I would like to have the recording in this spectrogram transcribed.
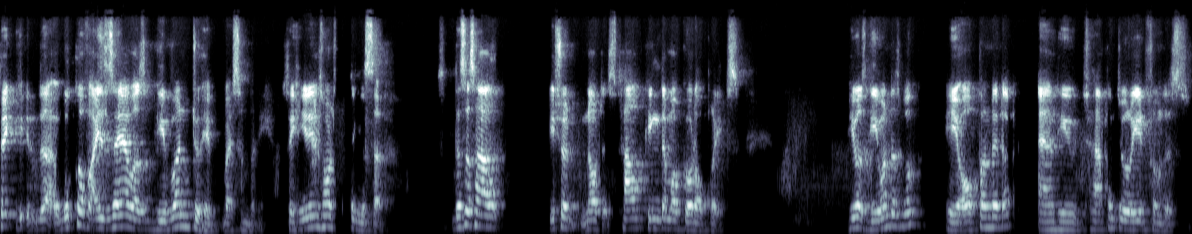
picked the book of Isaiah was given to him by somebody. So he is not setting this up. This is how you should notice how kingdom of God operates. He was given this book, he opened it up, and he happened to read from this.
